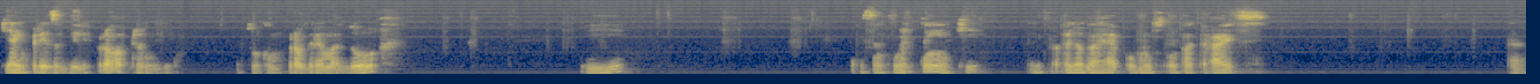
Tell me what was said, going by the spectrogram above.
que é a empresa dele própria, onde estou como programador. E interessante, não tem aqui ele trabalhou na Apple muito tempo atrás. Tá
